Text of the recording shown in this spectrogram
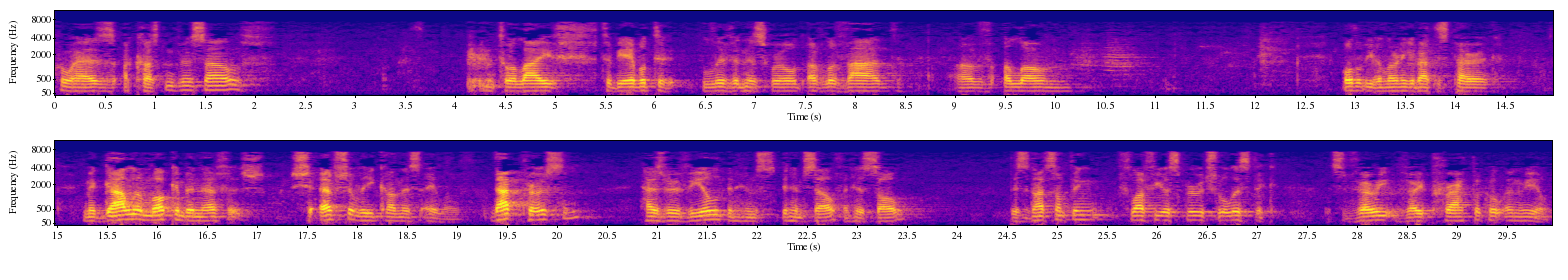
who has accustomed himself to a life to be able to live in this world of levad, of alone. All that we've been learning about this parak. Megala mokim benefesh she'ef kanis elov. That person has revealed in, him, in himself, in his soul. This is not something fluffy or spiritualistic. It's very, very practical and real.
